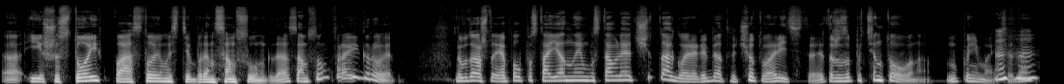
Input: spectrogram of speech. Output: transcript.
э, и шестой по стоимости бренд Samsung, да? Samsung проигрывает. Ну, потому что Apple постоянно им выставляет счета, говоря, ребят, вы что творите-то? Это же запатентовано. Ну, понимаете, да? Мгм.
